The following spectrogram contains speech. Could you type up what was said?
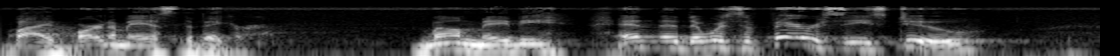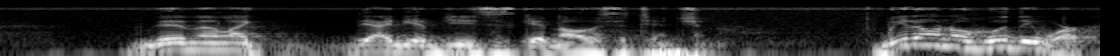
by Bartimaeus the beggar? Well, maybe. And there were some Pharisees too. They didn't like the idea of Jesus getting all this attention. We don't know who they were.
